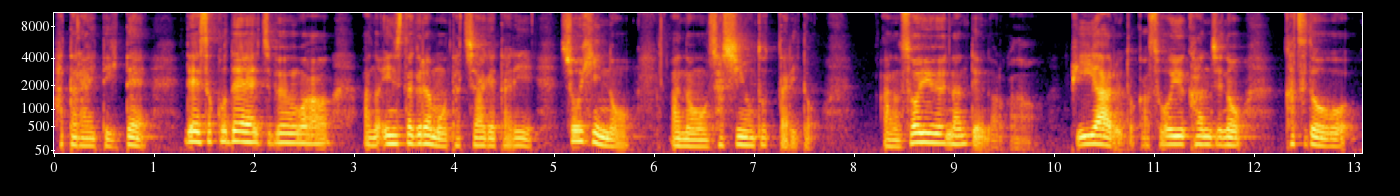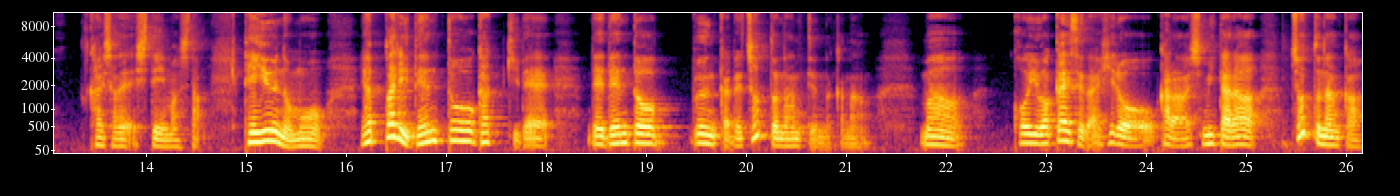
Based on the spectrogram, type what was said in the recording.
働いていてでそこで自分はあのインスタグラムを立ち上げたり商品のあの写真を撮ったりとあのそういう何て言うんだろうかな PR とかそういう感じの活動を会社でしていました。っていうのもやっぱり伝統楽器でで伝統文化でちょっと何て言うのかなまあこういう若い世代ヒロから見たらちょっとなんか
